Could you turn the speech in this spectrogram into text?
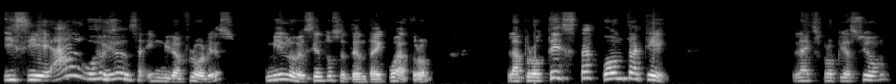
Y si algo ha habido en Miraflores, 1974, la protesta contra qué? La expropiación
